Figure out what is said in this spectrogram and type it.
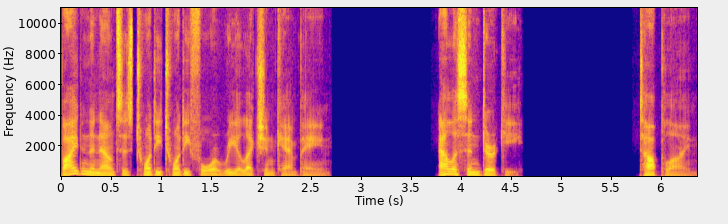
Biden announces 2024 re election campaign. Alison Durkee. Top line.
